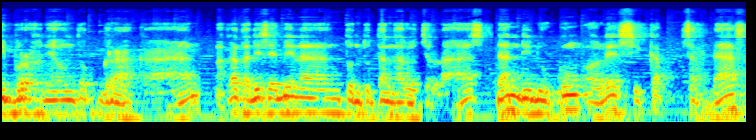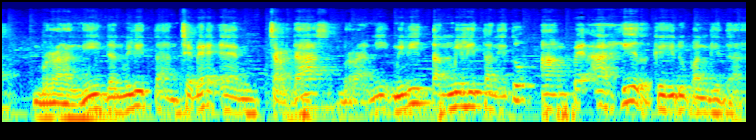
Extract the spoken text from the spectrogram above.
ibrohnya untuk gerakan, maka tadi saya bilang tuntutan harus jelas dan didukung oleh sikap cerdas, berani dan militan. CBM, cerdas, berani, militan. Militan itu sampai akhir kehidupan kita.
